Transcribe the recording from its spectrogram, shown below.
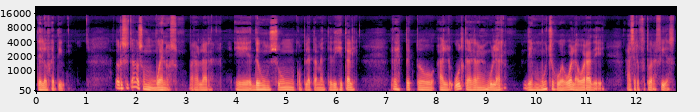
teleobjetivo. Los resultados son buenos para hablar eh, de un zoom completamente digital respecto al ultra gran angular de mucho juego a la hora de hacer fotografías,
